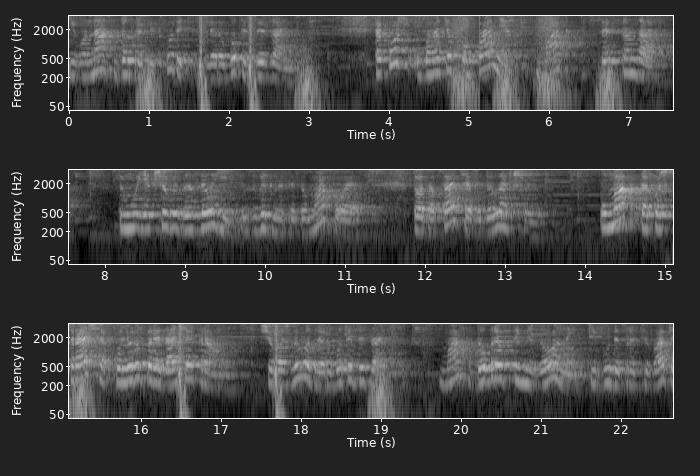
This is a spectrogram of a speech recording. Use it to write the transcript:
і вона добре підходить для роботи з дизайном. Також у багатьох компаніях Mac це стандарт. Тому, якщо ви заздалегідь звикнете до Mac OS, то адаптація буде легшою. У Mac також краща кольоропередача екрану, що важливо для роботи дизайнерів. Mac добре оптимізований і буде працювати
